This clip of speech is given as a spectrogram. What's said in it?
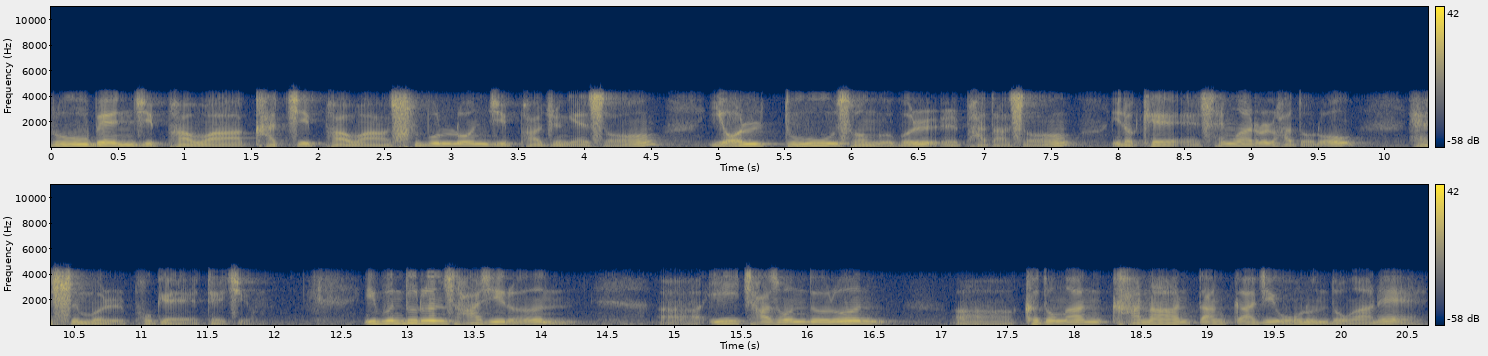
루벤 지파와 갓 지파와 수불론 지파 중에서 열두 성읍을 받아서 이렇게 생활을 하도록 했음을 보게 되지요. 이분들은 사실은 어, 이 자손들은 어, 그동안 가나안 땅까지 오는 동안에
